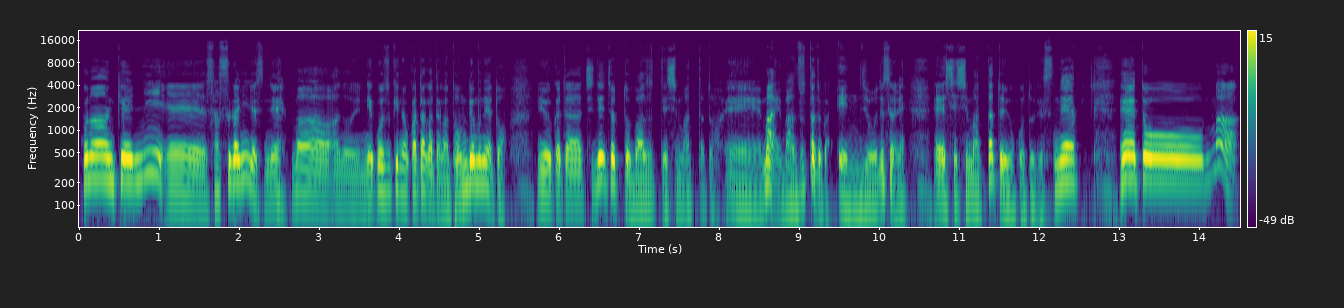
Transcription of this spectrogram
この案件に、えー、さすがにですね、まあ、あの、猫好きの方々がとんでもねえという形でちょっとバズってしまったと。えー、まあ、バズったとか炎上ですよね。えー、してしまったということですね。えっ、ー、と、まあ、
